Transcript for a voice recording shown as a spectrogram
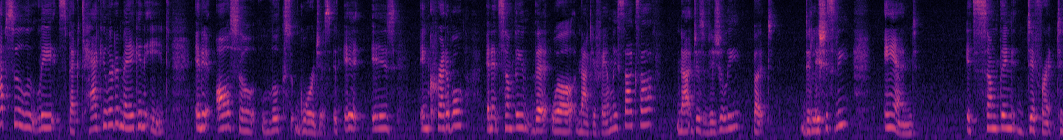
absolutely spectacular to make and eat and it also looks gorgeous. It is incredible and it's something that will knock your family socks off, not just visually, but deliciously. And it's something different to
